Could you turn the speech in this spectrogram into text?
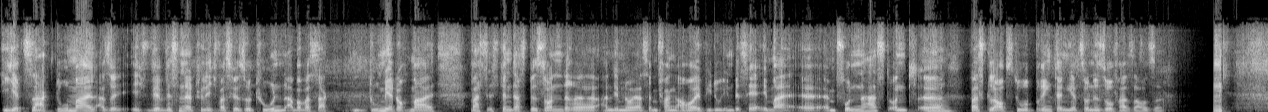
jetzt sag du mal, also ich, wir wissen natürlich, was wir so tun, aber was sag du mir doch mal, was ist denn das Besondere an dem Neujahrsempfang Ahoi, wie du ihn bisher immer äh, empfunden hast und äh, mhm. was glaubst du, bringt denn jetzt so eine Sofasause? Hm.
